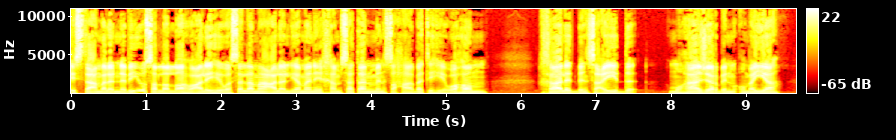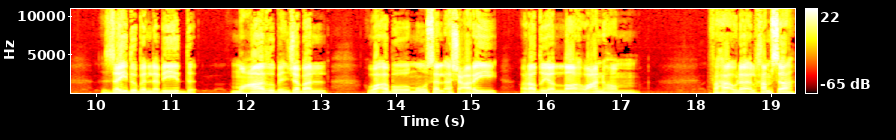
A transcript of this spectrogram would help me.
استعمل النبي صلى الله عليه وسلم على اليمن خمسة من صحابته وهم خالد بن سعيد مهاجر بن أمية زيد بن لبيد معاذ بن جبل وأبو موسى الأشعري رضي الله عنهم. فهؤلاء الخمسة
